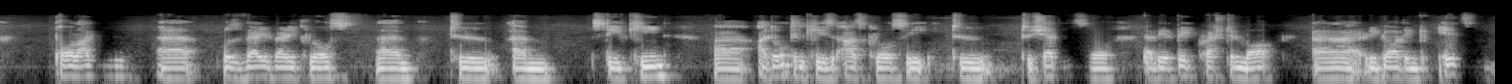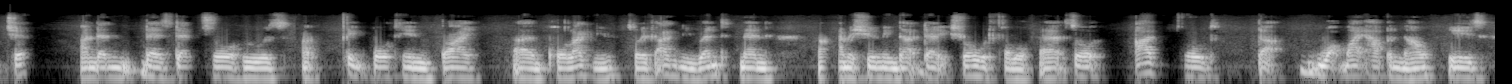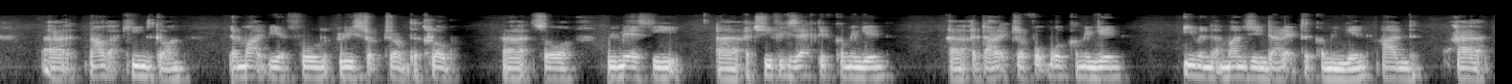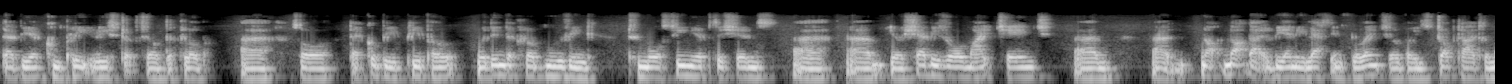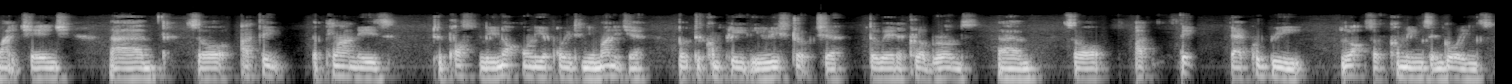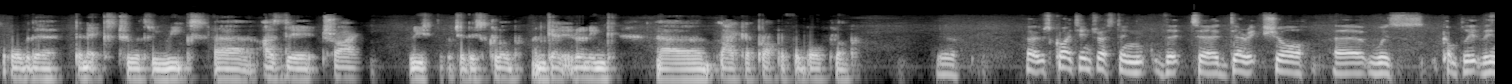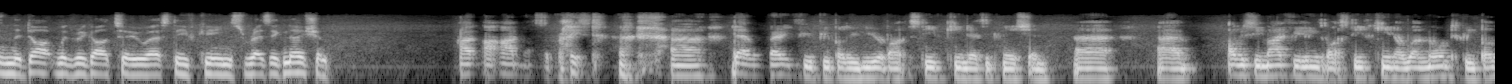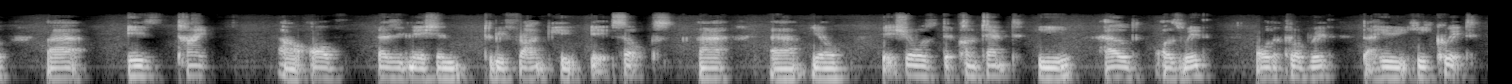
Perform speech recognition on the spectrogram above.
Paul Agnew uh, was very, very close um, to um, Steve Kean. Uh, I don't think he's as close to to Shebby, so there'll be a big question mark uh, regarding his future. And then there's Derek Shaw, who was, I think, brought in by um, Paul Agnew. So if Agnew went, then I'm assuming that Derek Shaw would follow. Uh, so I've told that what might happen now is uh, now that Kean's gone, there might be a full restructure of the club. Uh, so we may see uh, a chief executive coming in, uh, a director of football coming in, even a managing director coming in, and uh, there'd be a complete restructure of the club. Uh, so there could be people within the club moving to more senior positions. Uh, um, you know, Shebby's role might change. Um, uh, not not that it'll be any less influential, but his job title might change. Um, so I think the plan is to possibly not only appoint a new manager, but to completely restructure the way the club runs. Um, so there could be lots of comings and goings over the, the next two or three weeks uh, as they try to restructure this club and get it running uh, like a proper football club. Yeah. Uh, it was quite interesting that uh, Derek Shaw uh, was completely in the dark with regard to uh, Steve Kean's resignation. I, am not surprised. uh, there were very few people who knew about Steve Kean resignation. Uh, um, obviously, my feelings about Steve Kean are well known to people. Uh, his time uh, of resignation, to be frank, it, it sucks. Uh, uh, you know, it shows the contempt he held us with, or the club with, that he he quit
